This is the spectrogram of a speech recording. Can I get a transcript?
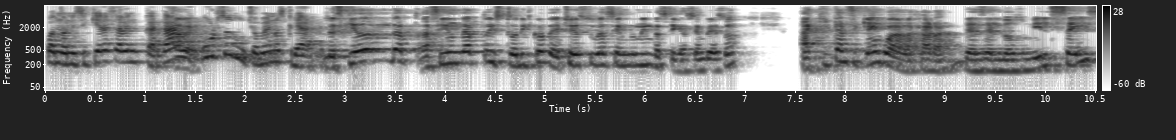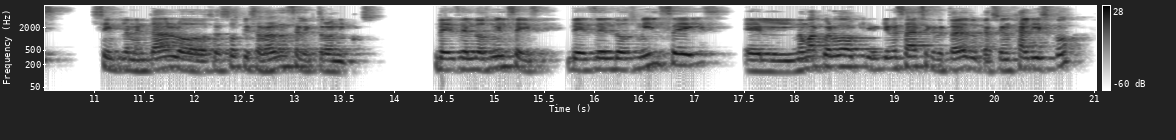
cuando ni siquiera saben cargar recursos, mucho menos crearlos. Les quiero dar un dato, así un dato histórico, de hecho yo estuve haciendo una investigación de eso Aquí tan siquiera en Guadalajara, desde el 2006 se implementaron los, estos pizarrones electrónicos. Desde el 2006. Desde el 2006, el, no me acuerdo quién estaba el secretario de Educación Jalisco,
